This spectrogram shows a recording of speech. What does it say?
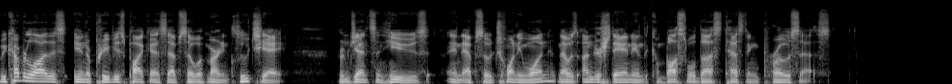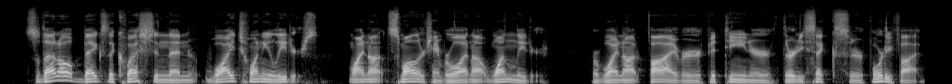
We covered a lot of this in a previous podcast episode with Martin Cloutier from Jensen Hughes in episode 21, and that was understanding the combustible dust testing process. So that all begs the question then why 20 liters? Why not smaller chamber? Why not one liter? Or why not five or 15 or 36 or 45?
